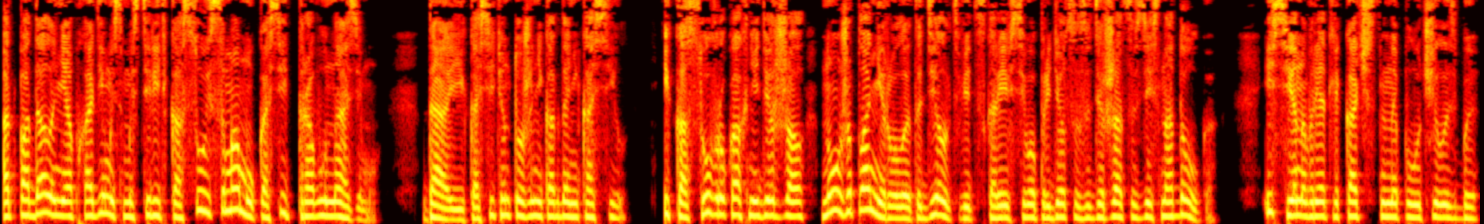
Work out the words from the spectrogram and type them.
Отпадала необходимость мастерить косу и самому косить траву на зиму. Да, и косить он тоже никогда не косил. И косу в руках не держал, но уже планировал это делать, ведь, скорее всего, придется задержаться здесь надолго. И сено вряд ли качественное получилось бы.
